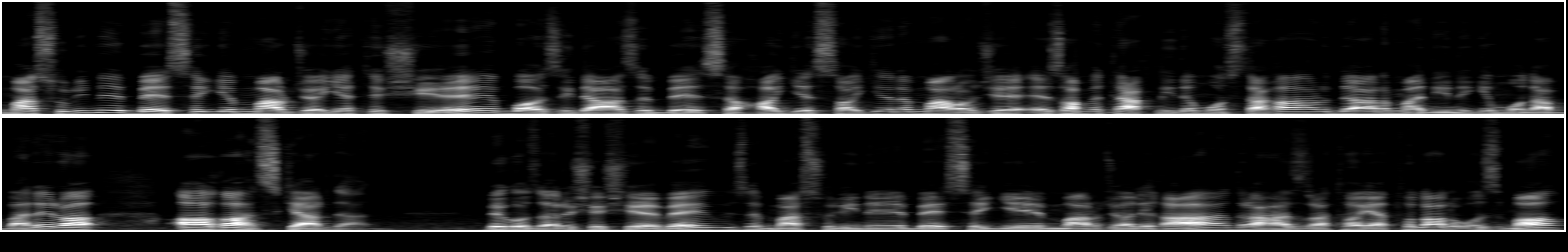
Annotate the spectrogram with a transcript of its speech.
مسئولین بعثه مرجعیت شیعه بازدید از بعثه های سایر مراجع عظام تقلید مستقر در مدینه منوره را آغاز کردند. به گزارش شیعه ویوز مسئولین بعثه مرجع عالیقدر حضرت آیت الله العظمی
